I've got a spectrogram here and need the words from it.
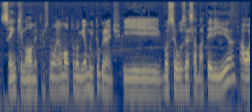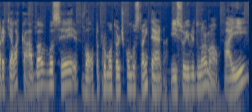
100 km, não é uma autonomia muito grande. E você usa essa bateria, a hora que ela acaba, você volta para o motor de combustão interna. Isso híbrido normal. Aí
